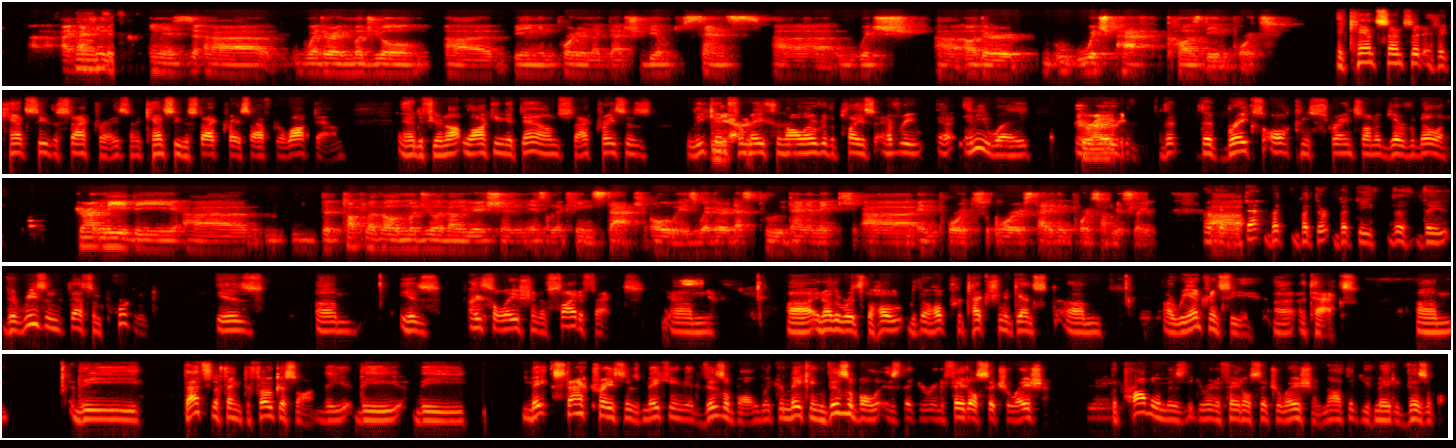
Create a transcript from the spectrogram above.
I, I um, think the question is uh, whether a module uh, being imported like that should be able to sense uh, which uh, other which path caused the import. It can't sense it if it can't see the stack trace, and it can't see the stack trace after a lockdown. And if you're not locking it down, stack traces leak information yeah. all over the place every uh, anyway. Correct. That that breaks all constraints on observability currently the uh, the top level module evaluation is on a clean stack always, whether that's through dynamic uh, imports or static imports, obviously. Okay, uh, but that, but but the but the the the the reason that's important is um, is isolation of side effects. Yes. Um, uh, in other words, the whole the whole protection against um, reentrancy uh, attacks. Um, the that's the thing to focus on. The the the stack traces making it visible. What you're making visible is that you're in a fatal situation. The problem is that you're in a fatal situation, not that you've made it visible.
